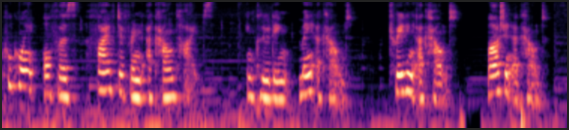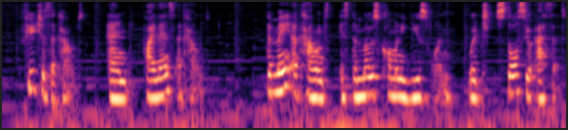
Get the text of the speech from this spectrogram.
KuCoin offers five different account types, including main account, trading account, margin account, futures account, and finance account. The main account is the most commonly used one, which stores your asset,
